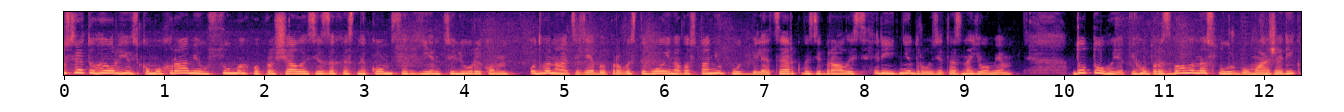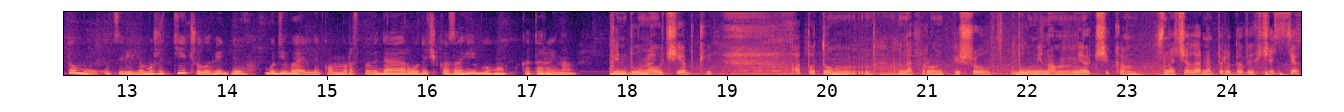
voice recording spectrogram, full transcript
У Свято-Георгівському храмі у Сумах попрощалися з захисником Сергієм Цілюриком. О 12 аби провести воїна в останню путь біля церкви зібрались рідні, друзі та знайомі. До того, як його призвали на службу майже рік тому, у цивільному житті чоловік був будівельником, розповідає родичка загиблого Катерина. Він був на учебці, а потім на фронт пішов, був мінометчиком. Спочатку на передових частях,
